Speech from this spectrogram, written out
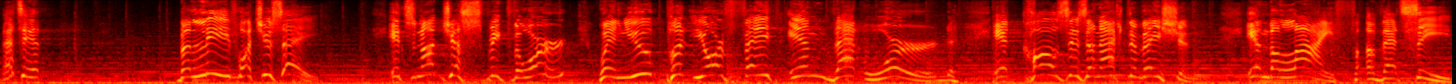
That's it. Believe what you say. It's not just speak the word. When you put your faith in that word, it causes an activation in the life of that seed.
